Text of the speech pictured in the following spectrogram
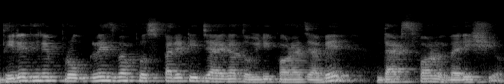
ধীরে ধীরে প্রোগ্রেস বা প্রসপ্যারিটির জায়গা তৈরি করা যাবে। That's for very sure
